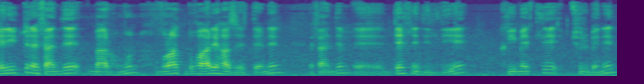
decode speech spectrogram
Veliüddin Efendi merhumun Murat Buhari Hazretlerinin efendim e, defnedildiği kıymetli türbenin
